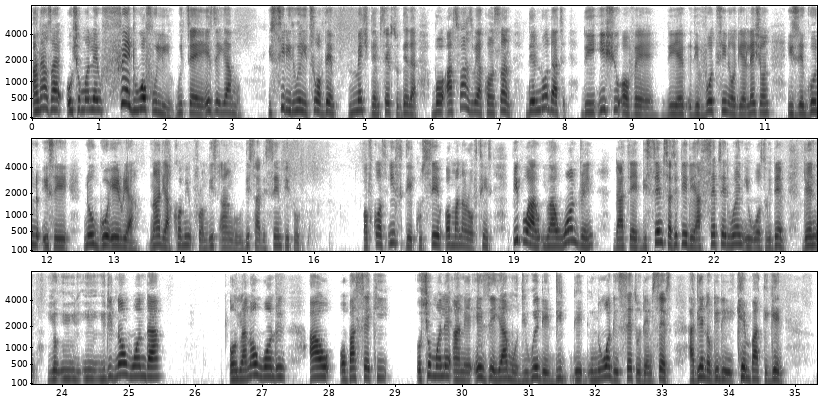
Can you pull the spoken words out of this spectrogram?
And that's why Oshiomhole failed woefully with uh. You see the way the two of them match themselves together. But as far as we are concerned, they know that the issue of uh, the uh, the voting or the election is a go is a no go area. Now they are coming from this angle. These are the same people. Of course, if they could say all manner of things, people are you are wondering that uh, the same certificate they accepted when it was with them. Then you, you you did not wonder, or you are not wondering how Obaseki Oshiomhole and uh, Ize-Iyamu, the way they did, they, you know what they said to themselves, at the end of the day, they came back again.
